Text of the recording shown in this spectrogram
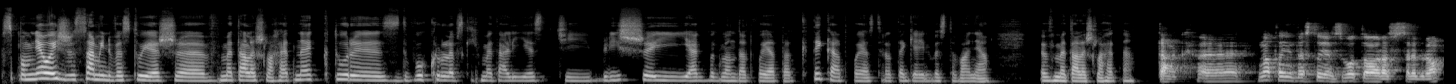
Wspomniałeś, że sam inwestujesz e, w metale szlachetne. Który z dwóch królewskich metali jest Ci bliższy i jak wygląda Twoja taktyka, Twoja strategia inwestowania w metale szlachetne? Tak, e, no to inwestuję w złoto oraz w srebro,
